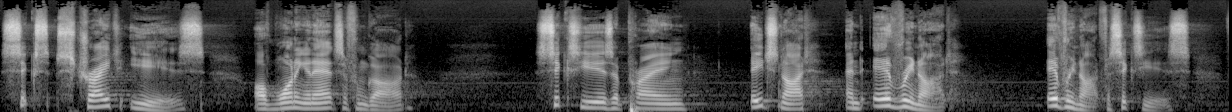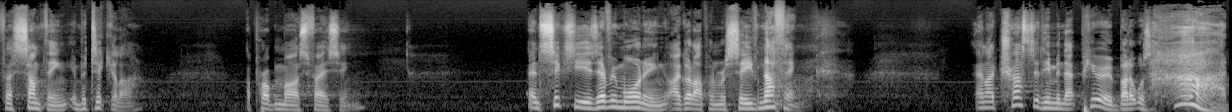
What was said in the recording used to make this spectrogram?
Six straight years of wanting an answer from God. Six years of praying each night and every night, every night for six years for something in particular a problem I was facing. And six years, every morning, I got up and received nothing. And I trusted him in that period, but it was hard.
